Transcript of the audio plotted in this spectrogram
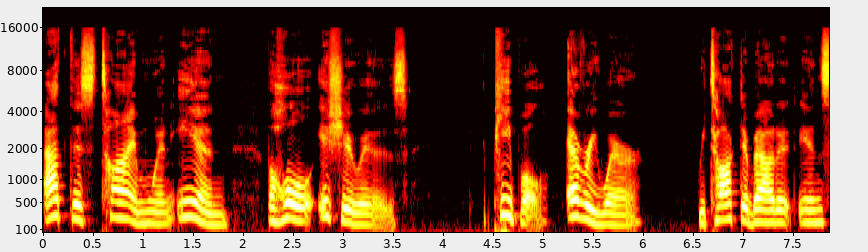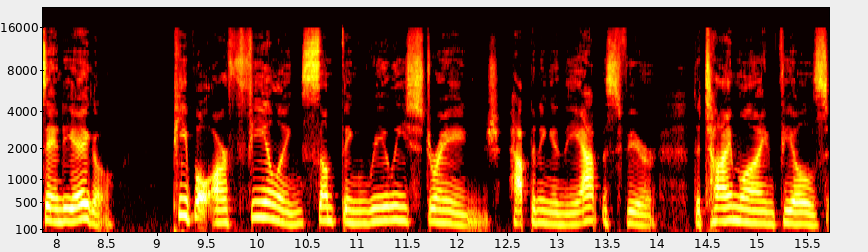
at this time when, Ian, the whole issue is people everywhere. We talked about it in San Diego. People are feeling something really strange happening in the atmosphere. The timeline feels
